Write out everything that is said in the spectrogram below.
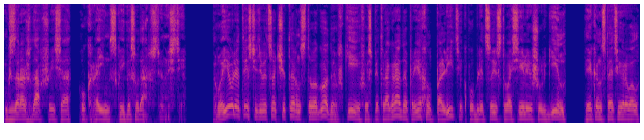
к зарождавшейся украинской государственности. В июле 1914 года в Киев из Петрограда приехал политик-публицист Василий Шульгин и констатировал,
